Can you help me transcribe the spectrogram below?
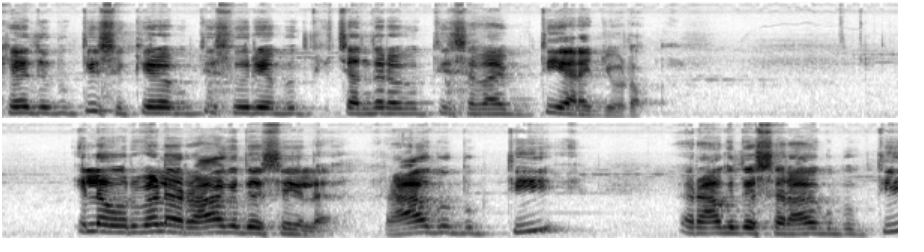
கேது புக்தி சுக்கிர புக்தி சூரிய புக்தி சந்திர புக்தி செவ்வாய் புக்தி இறக்கி விடும். இல்லை ஒருவேளை ராகு தசையில் ராகு புக்தி ராகு தசை ராகு புக்தி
